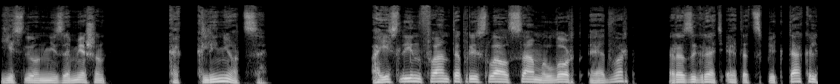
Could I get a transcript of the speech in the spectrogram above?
если он не замешан, как клянется? А если инфанта прислал сам лорд Эдвард разыграть этот спектакль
